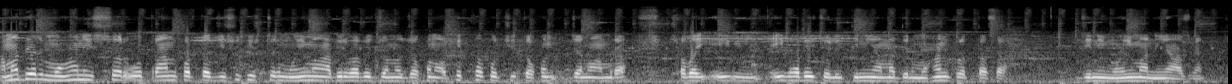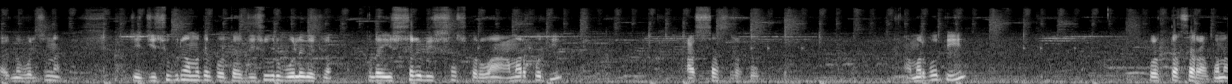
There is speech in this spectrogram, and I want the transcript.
আমাদের মহান ঈশ্বর ও ত্রাণকর্তা যীশু খ্রিস্টের মহিমা আবির্ভাবের জন্য যখন অপেক্ষা করছি, তখন যেন আমরা সবাই এই, এইভাবেই চলি, তিনি আমাদের মহান প্রত্যাশা, যিনি মহিমা নিয়ে আসবেন। তাই জন্য বলছেন না যে যিশুগুরু আমাদের প্রত্যাশা, যিশুগুরু বলে গেছিল, তোমরা ঈশ্বরে বিশ্বাস করো, আমার প্রতি আশ্বাস রাখো। আমার প্রতি প্রত্যাশা রাখো না।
